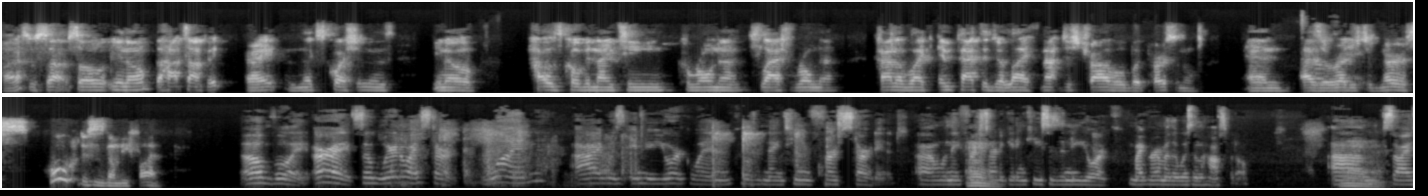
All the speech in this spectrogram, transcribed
Oh, that's what's up. So, you know, the hot topic, right? The next question is, you know, how's COVID-19, Corona slash Rona kind of like impacted your life, not just travel, but personal? And as a registered nurse, whew, this is gonna be fun. Oh boy. All right. So where do I start? One, I was in New York when COVID 19 first started. Uh, when they first Mm. started getting cases in New York, my grandmother was in the hospital. Um, Mm. So I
